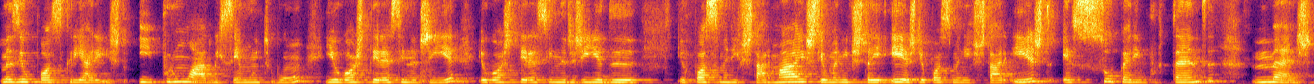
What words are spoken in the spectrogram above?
mas eu posso criar isto. E por um lado, isso é muito bom e eu gosto de ter essa energia, eu gosto de ter essa energia de eu posso manifestar mais, se eu manifestei este, eu posso manifestar este, é super importante, mas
